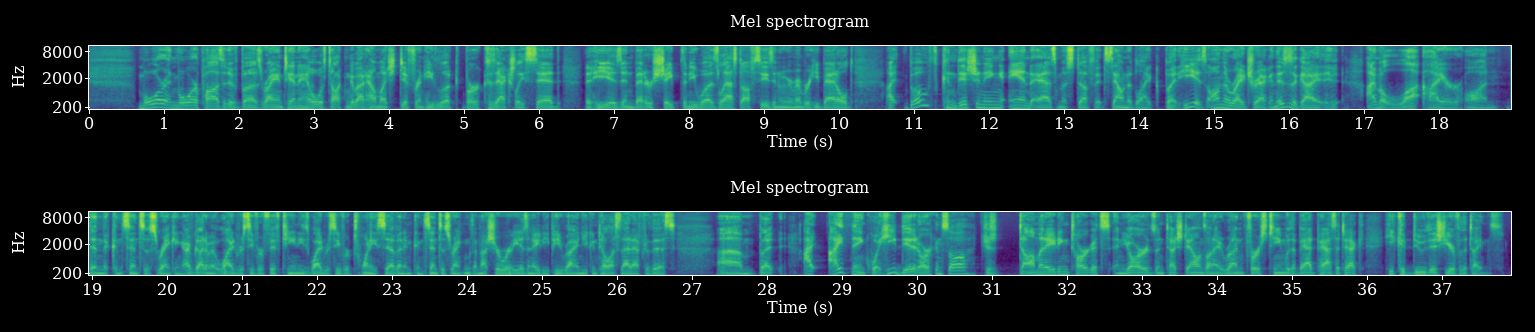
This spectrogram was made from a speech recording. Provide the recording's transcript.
more and more positive buzz. Ryan Tannehill was talking about how much different he looked. Burks has actually said that he is in better shape than he was last offseason. We remember he battled I, both conditioning and asthma stuff, it sounded like, but he is on the right track. And this is a guy I'm a lot higher on than the consensus ranking. I've got him at wide receiver 15. He's wide receiver 27 in consensus rankings. I'm not sure where he is in ADP, Ryan. You can tell us that after this. Um, but I I think what he did at Arkansas, just dominating targets and yards and touchdowns on a run first team with a bad pass attack, he could do this year for the Titans.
